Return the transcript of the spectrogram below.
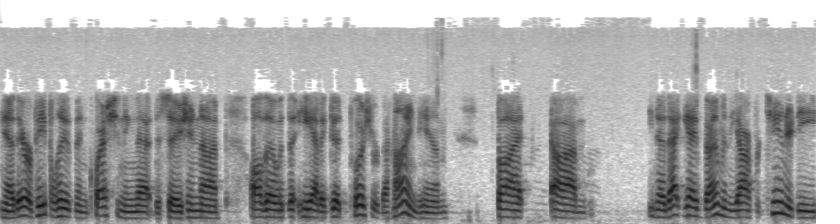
you know there are people who've been questioning that decision. Uh, although the, he had a good pusher behind him, but um, you know that gave Bowman the opportunity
